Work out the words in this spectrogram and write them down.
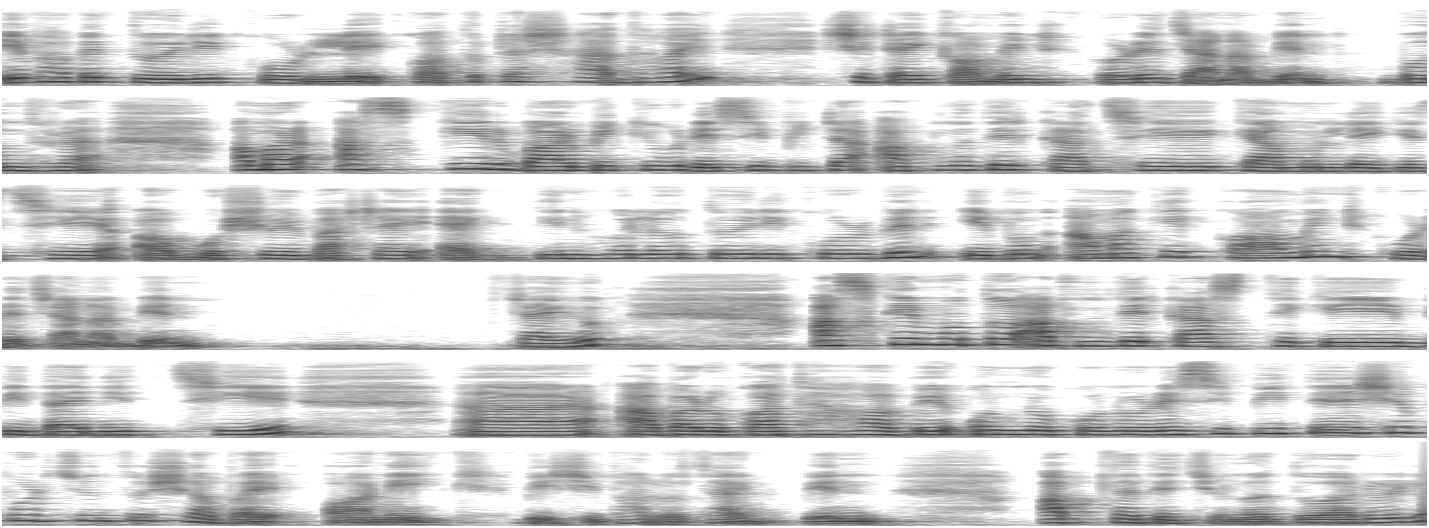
এভাবে তৈরি করলে কতটা স্বাদ হয় সেটাই কমেন্ট করে জানাবেন। বন্ধুরা, আমার আজকের বারবিকিউ রেসিপিটা আপনাদের কাছে কেমন লেগেছে অবশ্যই বাসায় একদিন হলেও তৈরি করবেন এবং আমাকে কমেন্ট করে জানাবেন। যাই হোক, আজকের মতো আপনাদের কাছ থেকে বিদায় নিচ্ছি। আবারও কথা হবে অন্য কোনো রেসিপিতে এসে পর্যন্ত সবাই অনেক বেশি ভালো থাকবেন। আপনাদের জন্য দোয়া রইল,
